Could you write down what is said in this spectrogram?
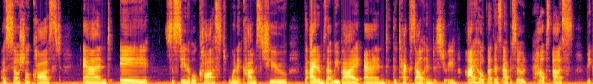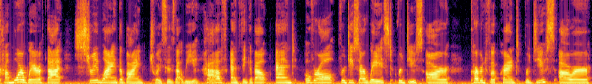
a social cost, and a sustainable cost when it comes to the items that we buy and the textile industry. I hope that this episode helps us become more aware of that, streamline the buying choices that we have and think about, and overall reduce our waste, reduce our carbon footprint, reduce our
